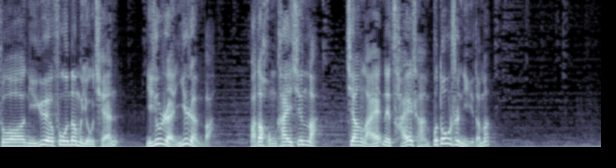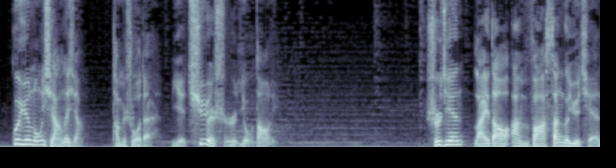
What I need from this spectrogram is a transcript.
说你岳父那么有钱，你就忍一忍吧，把他哄开心了，将来那财产不都是你的吗？桂云龙想了想，他们说的也确实有道理。时间来到案发三个月前，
